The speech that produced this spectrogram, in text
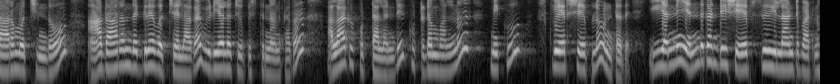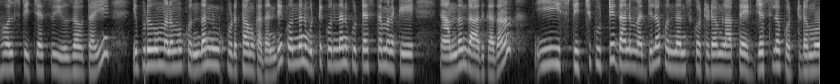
దారం వచ్చిందో ఆ దారం దగ్గరే వచ్చేలాగా వీడియోలో చూపిస్తున్నాను కదా. అలాగ కుట్టాలండి. కుట్టడం వలన మీకు స్క్వేర్ షేప్లో ఉంటుంది. ఇవన్నీ ఎందుకంటే షేప్స్ ఇలాంటి బటన్ హోల్ స్టిచ్చెస్ యూజ్ అవుతాయి. ఇప్పుడు మనము కుందన్ కుడతాం కదండి. కుందన్ ఉట్టి కుందన్ కుట్టేస్తే మనకి అందం రాదు కదా. ఈ స్టిచ్ కుట్టి దాని మధ్యలో కుందన్స్ కొట్టడం లేకపోతే ఎడ్జస్ట్లో కొట్టడము.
